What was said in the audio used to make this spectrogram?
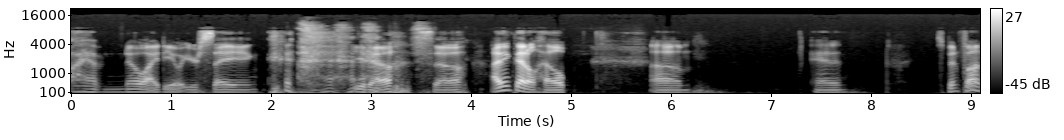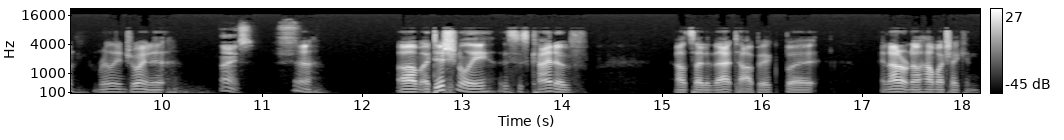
I have no idea what you're saying, you know? So I think that'll help. Um, and it's been fun. I'm really enjoying it. Nice. Yeah. Um, additionally, this is kind of outside of that topic, but and I don't know how much I can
